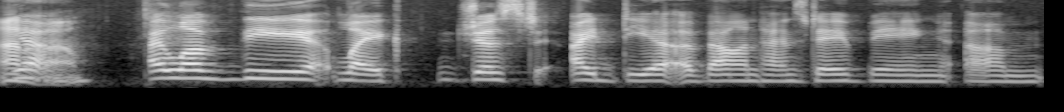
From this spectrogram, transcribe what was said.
I don't know. I love the like just idea of Valentine's Day being um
